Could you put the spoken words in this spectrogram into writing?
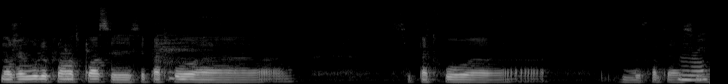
Non, j'avoue, le plan A3, c'est c'est pas trop. c'est pas trop mon fantasme. Ouais.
